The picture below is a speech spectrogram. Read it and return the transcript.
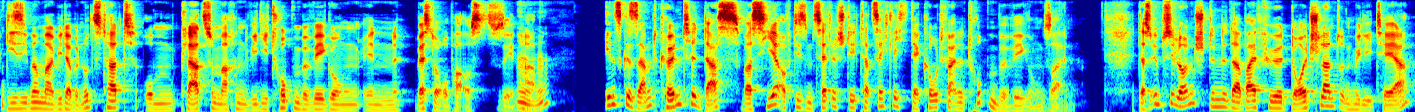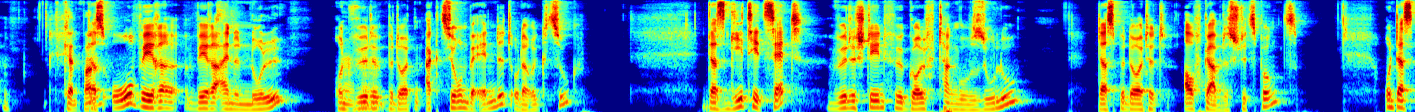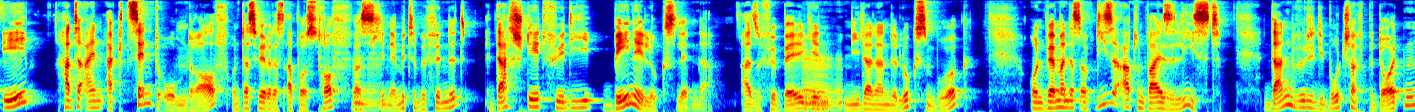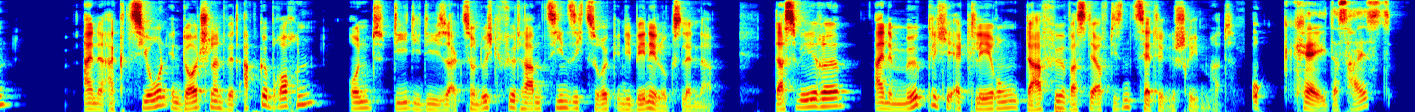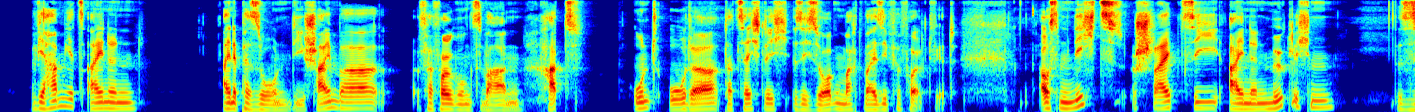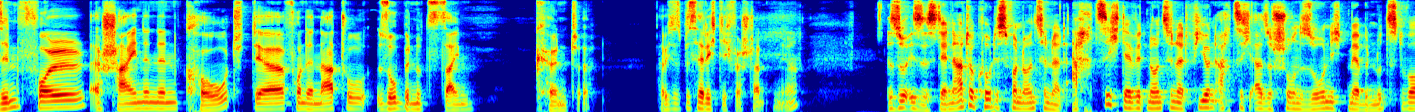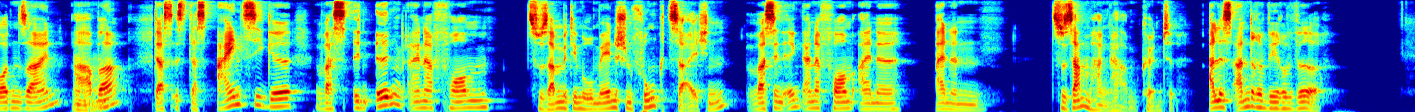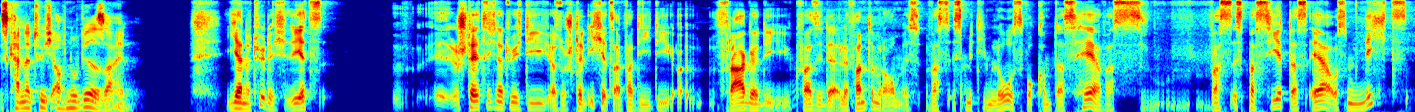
die sie immer mal wieder benutzt hat, um klarzumachen, wie die Truppenbewegungen in Westeuropa auszusehen Mhm. haben. Insgesamt könnte das, was hier auf diesem Zettel steht, tatsächlich der Code für eine Truppenbewegung sein. Das Y stünde dabei für Deutschland und Militär. Kennt man? Das O wäre, wäre eine Null und Mhm. würde bedeuten Aktion beendet oder Rückzug. Das GTZ würde stehen für Golf Tango Zulu. Das bedeutet Aufgabe des Stützpunkts. Und das E hatte einen Akzent oben drauf und das wäre das Apostroph, was Mhm. sich in der Mitte befindet. Das steht für die Benelux-Länder, also für Belgien, Mhm. Niederlande, Luxemburg. Und wenn man das auf diese Art und Weise liest, dann würde die Botschaft bedeuten, eine Aktion in Deutschland wird abgebrochen und die, die diese Aktion durchgeführt haben, ziehen sich zurück in die Benelux-Länder. Das wäre eine mögliche Erklärung dafür, was der auf diesen Zettel geschrieben hat. Okay, das heißt, wir haben jetzt einen, eine Person, die scheinbar Verfolgungswahn hat und oder tatsächlich sich Sorgen macht, weil sie verfolgt wird. Aus dem Nichts schreibt sie einen möglichen sinnvoll erscheinenden Code, der von der NATO so benutzt sein könnte. Habe ich das bisher richtig verstanden, ja? So ist es. Der NATO-Code ist von 1980, der wird 1984 also schon so nicht mehr benutzt worden sein, Mhm. aber das ist das Einzige, was in irgendeiner Form zusammen mit dem rumänischen Funkzeichen, was in irgendeiner Form eine, einen Zusammenhang haben könnte. Alles andere wäre wirr. Es kann natürlich auch nur wirr sein. Ja, natürlich. Jetzt äh, stellt sich natürlich die, also stelle ich jetzt einfach die, die äh, Frage, die quasi der Elefant im Raum ist, was ist mit ihm los? Wo kommt das her? Was, was ist passiert, dass er aus dem Nichts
